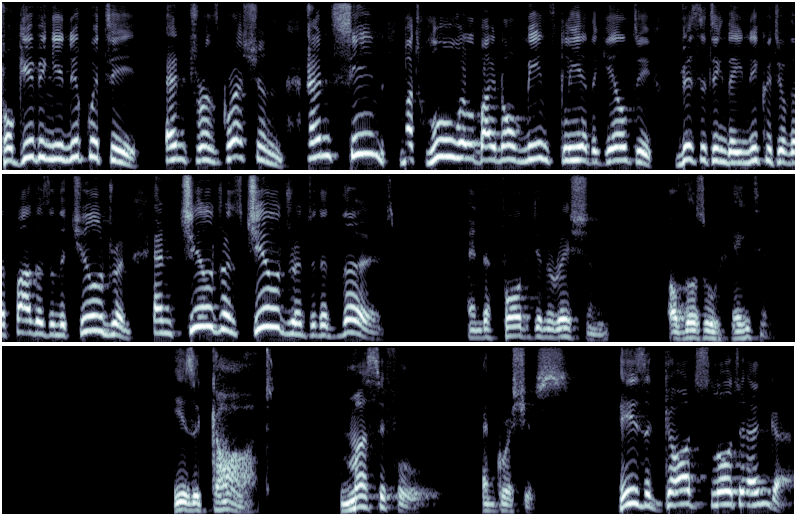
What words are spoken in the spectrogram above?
forgiving iniquity and transgression and sin, but who will by no means clear the guilty, visiting the iniquity of the fathers and the children, and children's children to the third and the fourth generation of those who hate him. He is a God, merciful and gracious. He is a God slow to anger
